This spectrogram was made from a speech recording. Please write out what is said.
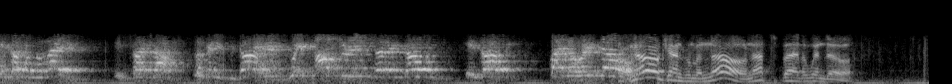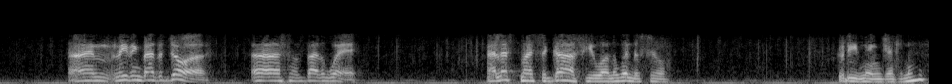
He's up on the leg. He's trying out. Look at his cigar. He's quick. After him. There he goes. He's out. By the window. No, gentlemen, no, not by the window. I'm leaving by the door. Uh, by the way, I left my cigar for you on the windowsill. Good evening, gentlemen.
